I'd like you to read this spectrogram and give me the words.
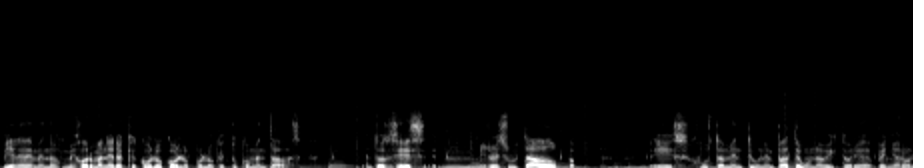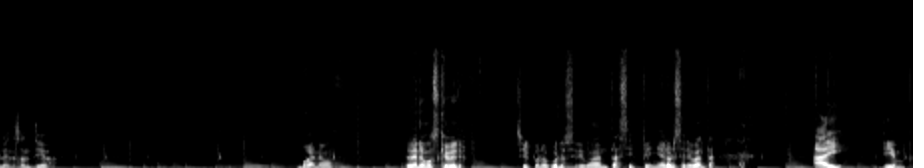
viene de mejor manera que Colo Colo, por lo que tú comentabas. Entonces, mm, mi resultado es justamente un empate o una victoria de Peñarol en Santiago. Bueno, tendremos que ver si Colo Colo se levanta, si Peñarol se levanta. Hay tiempo,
